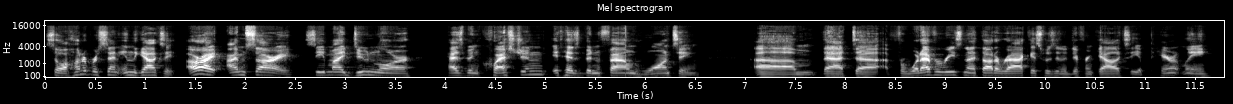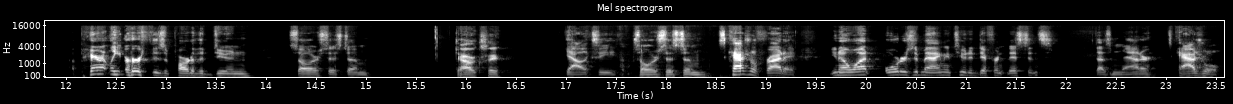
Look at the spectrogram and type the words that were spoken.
so 100% in the galaxy. All right, I'm sorry. See, my Dune lore has been questioned. It has been found wanting. Um, that uh, for whatever reason, I thought Arrakis was in a different galaxy. Apparently, apparently, Earth is a part of the Dune solar system. Galaxy. Galaxy solar system. It's casual Friday. You know what? Orders of magnitude, a different distance. Doesn't matter. It's casual.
